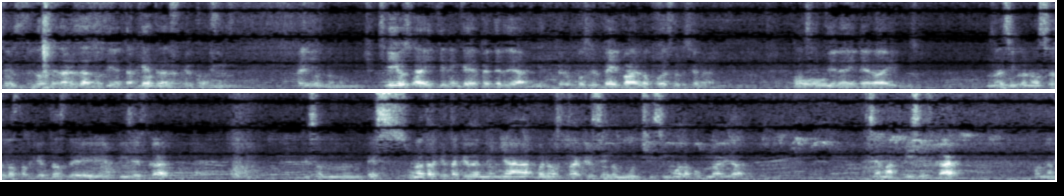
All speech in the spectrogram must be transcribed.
pues, los menores de edad no tienen tarjetas. entonces, Ahí mucho. sí, o sea, y tienen que depender de alguien, pero pues el PayPal lo puede solucionar. O si tiene dinero ahí, pues No sé si conoces las tarjetas de Card que son, es una tarjeta que venden ya, bueno, está creciendo muchísimo la popularidad. Se llama Card con la.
